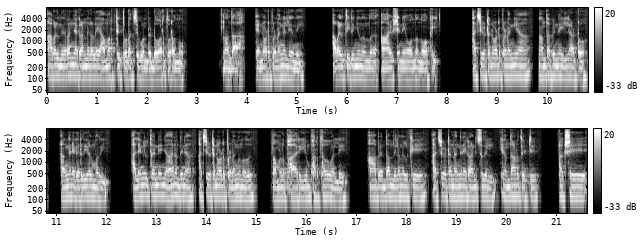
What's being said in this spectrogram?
അവൾ നിറഞ്ഞ കണ്ണുകളെ അമർത്തി തുടച്ചുകൊണ്ട് ഡോർ തുറന്നു. നന്ദ എന്നോട് പിണങ്ങല്ലേ നീ? അവൾ തിരിഞ്ഞു നിന്ന് ആയുഷിനെ ഒന്ന് നോക്കി. അച്ചേട്ടനോട് പിണങ്ങിയ നന്ദ പിന്നെ ഇല്ലാട്ടോ. അങ്ങനെ കരുതിയാൽ മതി. അല്ലെങ്കിൽ തന്നെ ഞാനെന്തിനാ അച്ചേട്ടനോട് പിണങ്ങുന്നത്? നമ്മൾ ഭാര്യയും ഭർത്താവുമല്ലേ? ആ ബന്ധം നിലനിൽക്കെ അച്ചുവേട്ടൻ അങ്ങനെ കാണിച്ചതിൽ എന്താണ് തെറ്റ്? പക്ഷേ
